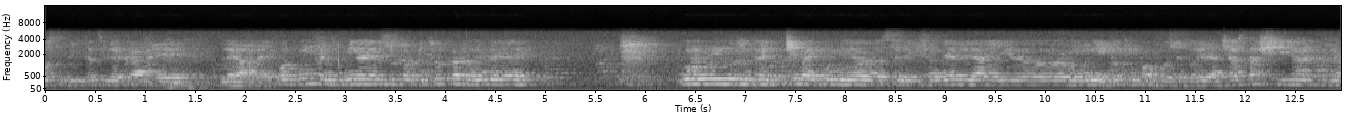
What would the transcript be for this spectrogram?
posibilitățile care le are. Oricum, pentru mine, Victor Pițurcă rămâne unul dintre cei mai buni uh, selecționeri ai uh, României. Tot timpul a fost de părerea aceasta și ne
